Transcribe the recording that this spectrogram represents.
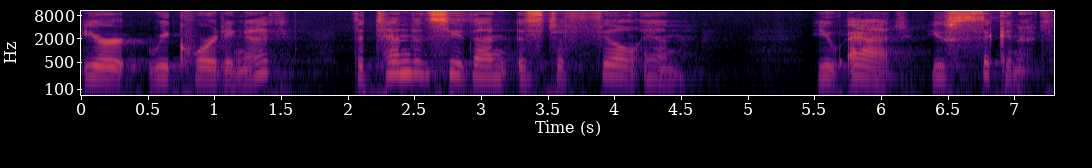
you're recording it the tendency then is to fill in. You add, you thicken it.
